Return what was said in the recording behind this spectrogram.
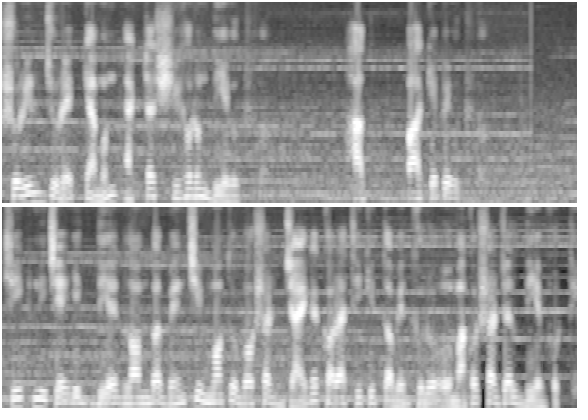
শরীর জুড়ে কেমন একটা শিহরণ দিয়ে উঠল। হাত পা কেঁপে উঠল। ঠিক নিচে ইট দিয়ে লম্বা বেঞ্চির মতো বসার জায়গা করা ঠিকই তবে ধুলো ও মাকড়সার জাল দিয়ে ভর্তি।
